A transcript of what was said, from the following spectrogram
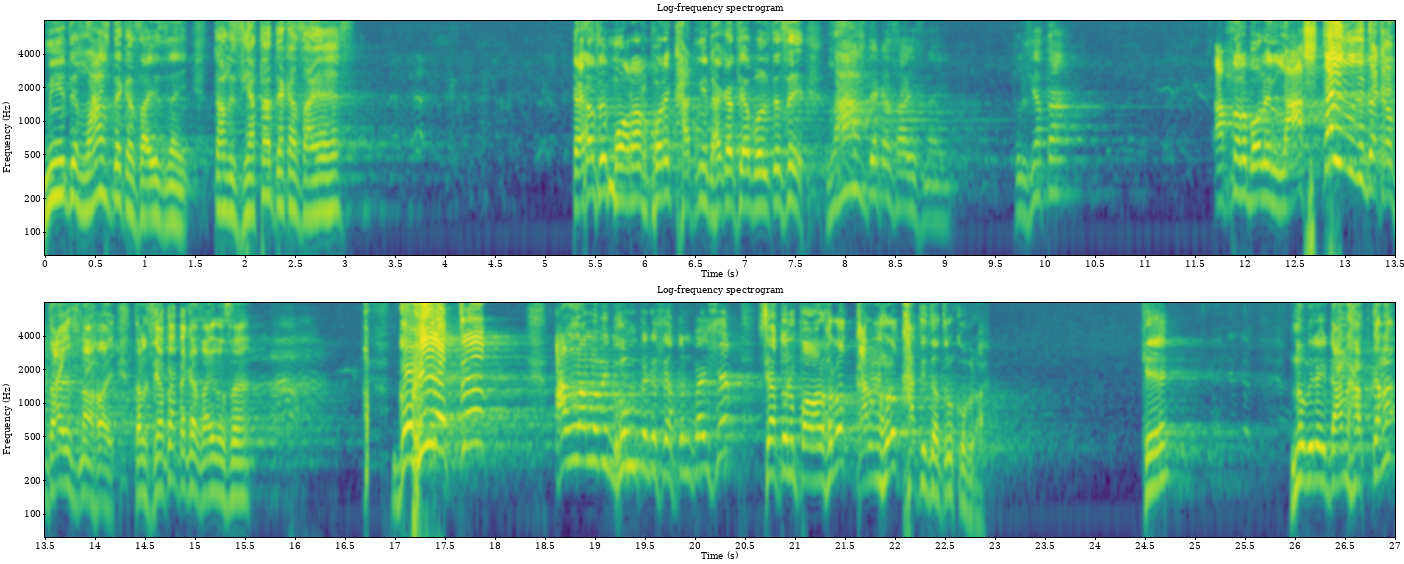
মেয়েদের লাশ দেখা জায়েজ নাই, তাহলে জেতা দেখা জায়েজ? এরা যে মরার পরে খাটনি ঢাকা ঢাকাতে বলতেছে, লাশ দেখা জায়েজ নাই। তাহলে জেতা আপনারা বলেন, লাশটাই যদি দেখা জায়েজ না হয়, তাহলে জেতা দেখা জায়েজ আছে? গভীর রাত্রে আল্লাহ নবী ঘুম থেকে চেতন পাইছে। চেতন পাওয়ার হলো, কারণ হলো খাতিজাতুল কোবরা। কে? নবীর এই ডান হাত কানা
